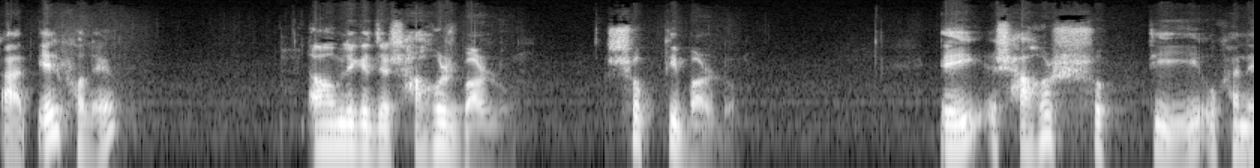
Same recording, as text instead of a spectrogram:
আর এর ফলে আওয়ামী লীগের যে সাহস বাড়লো, শক্তি বাড়লো এই সাহস শক্তি ওখানে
